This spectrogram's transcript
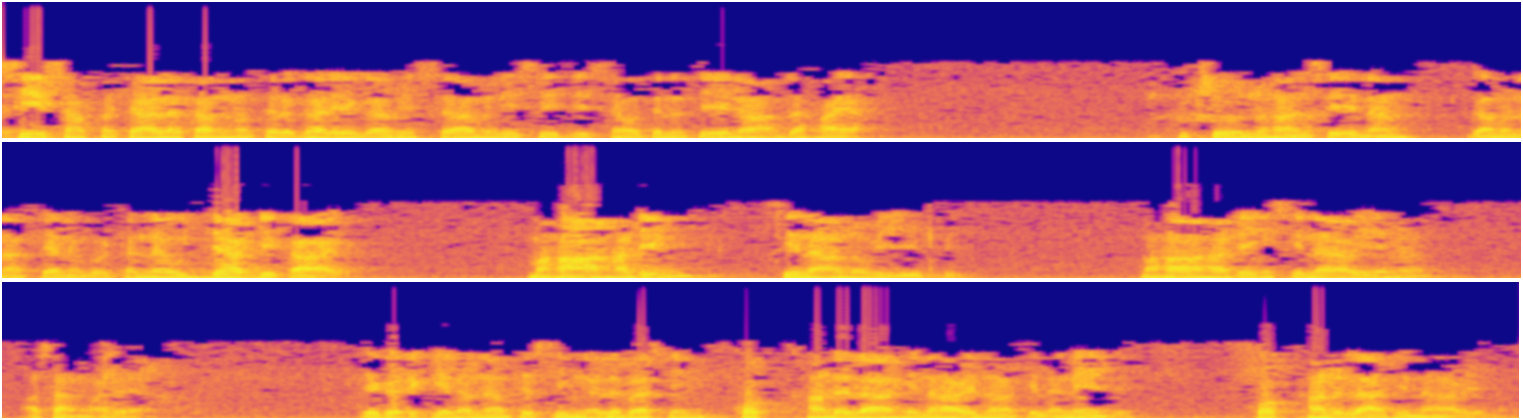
සීසප්පචාලකං අතර ගරේ ගමිස්සාමි නිසීදිස්සාමි. උතන තියෙනවා 10ක් භික්ෂුන් වහන්සේ නම් ගමනක් යනකොට න උජ්ජාග්ගිකාය. මහා හඬින් සිනා නොවිය යුතුයි. මහා හඬින් සිනාවීම අසංවරය. ඒකට කියනවා නම් අපේ සිංහල භාෂෙන් කොක් හඬලා hina වෙනවා කියලා නේද? කොක් හඬලා hina වෙනවා.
